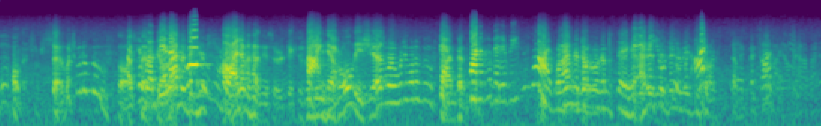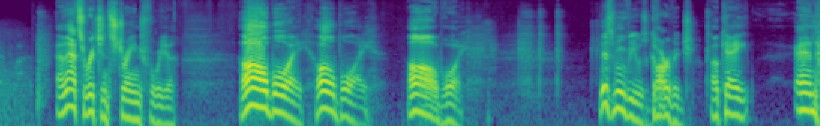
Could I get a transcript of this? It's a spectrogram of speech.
than this. Oh, that's absurd. What do you want to move for? But there won't be girl, enough I've been room here. here. Oh, I never heard this so ridiculous. We've been here for all these years. What, what do you want to move for? That's one of the very reasons why. Well, I'm going to we're going to stay here. I don't Maybe see you any reason but I for it. And that's rich and strange for you. Oh boy. Oh boy. Oh boy. This movie was garbage. Okay. And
